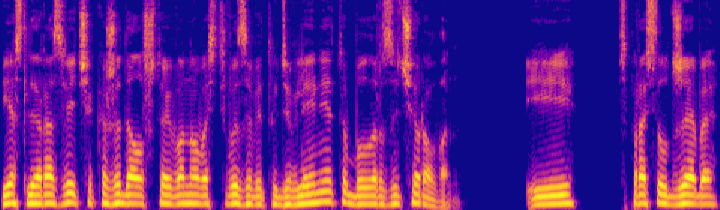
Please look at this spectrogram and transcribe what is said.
Если разведчик ожидал, что его новость вызовет удивление, то был разочарован. «И?» — спросил Джебе.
